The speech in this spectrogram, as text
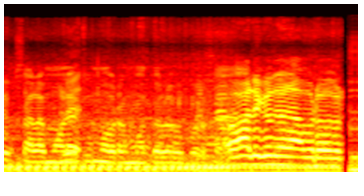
Assalamualaikum warahmatullahi wabarakatuh. Waalaikumsalam warahmatullahi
